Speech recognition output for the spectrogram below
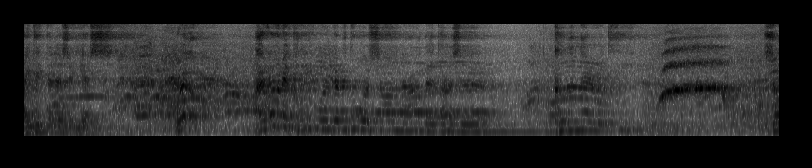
I take that as a yes. Well, ironically, we're gonna do a song now that has a culinary theme. So,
